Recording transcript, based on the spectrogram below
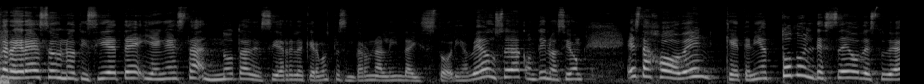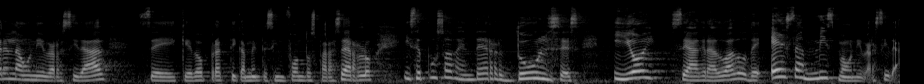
de regreso en Noti7 y en esta nota de cierre le queremos presentar una linda historia. Vea usted a continuación esta joven que tenía todo el deseo de estudiar en la universidad se quedó prácticamente sin fondos para hacerlo y se puso a vender dulces y hoy se ha graduado de esa misma universidad.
